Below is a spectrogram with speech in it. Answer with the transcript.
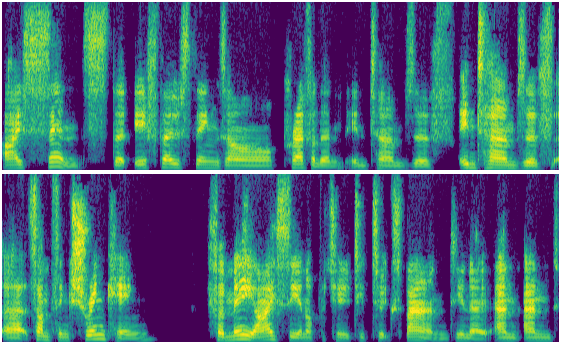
I sense that if those things are prevalent in terms of in terms of uh, something shrinking, for me, I see an opportunity to expand. You know, and and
